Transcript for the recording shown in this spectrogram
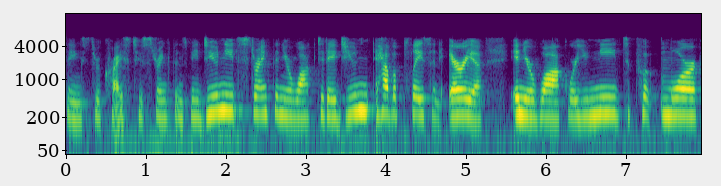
things through Christ who strengthens me. Do you need strength in your walk today? Do you have a place, an area in your walk where you need to put more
